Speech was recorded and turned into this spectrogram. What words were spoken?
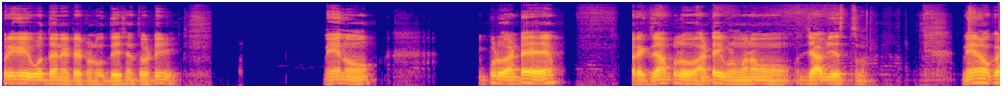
ఫ్రీగా ఇవ్వద్దు అనేటటువంటి ఉద్దేశంతో నేను ఇప్పుడు అంటే ఫర్ ఎగ్జాంపుల్ అంటే ఇప్పుడు మనము జాబ్ చేస్తున్నాం. నేను ఒక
